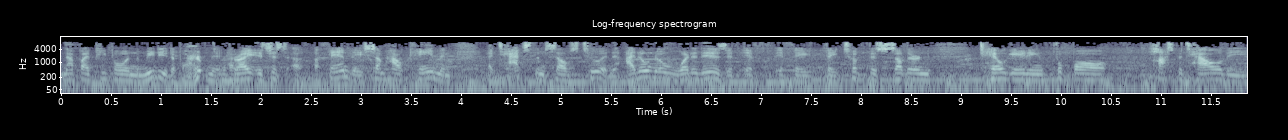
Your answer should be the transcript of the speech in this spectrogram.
not by people in the media department, right? right? It's just a, a, fan base somehow came and attached themselves to it. And I don't know what it is if if, if they they took this southern tailgating football hospitality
